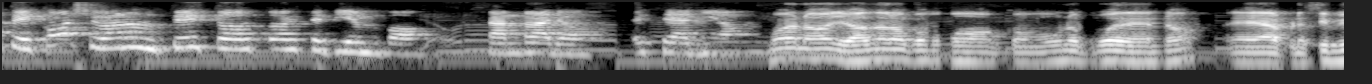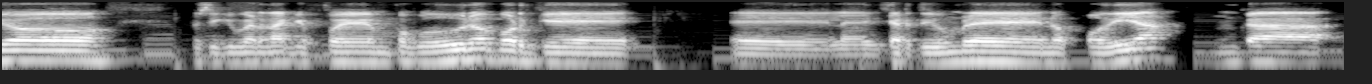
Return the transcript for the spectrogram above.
ustedes? ¿Cómo llevaron ustedes todo, todo este tiempo tan raro este año? Bueno, llevándolo como, como uno puede, ¿no? Eh, al principio, pues sí que es verdad que fue un poco duro porque eh, la incertidumbre nos podía, nunca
